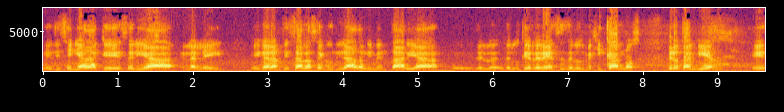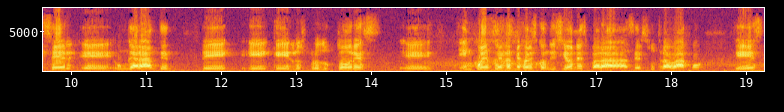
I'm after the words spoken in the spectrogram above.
eh, diseñada, que sería en la ley eh, garantizar la seguridad alimentaria de, de, los guerrerenses, de los mexicanos, pero también ser un garante de que los productores encuentren las mejores condiciones para hacer su trabajo, que es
